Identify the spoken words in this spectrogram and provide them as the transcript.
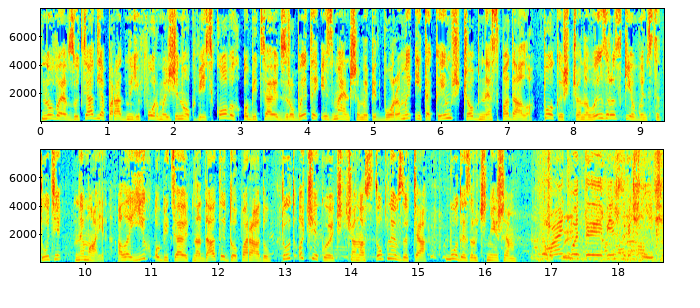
Нове взуття для парадної форми жінок військових обіцяють зробити із меншими підборами і таким, щоб не спадало. Поки що нових зразків в інституті немає, але їх обіцяють надати до параду. Тут очікують, що наступне взуття буде зручнішим. Мають бути більш зручніші.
